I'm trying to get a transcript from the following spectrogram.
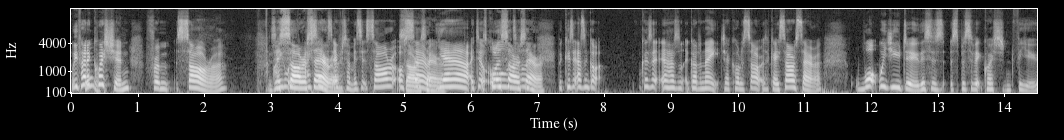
we've had a Oh. question from Sarah Is I this always- Sarah I say this Sarah? every time. Is it Sarah or Sarah Sarah? Sarah. Yeah, I do. Let's all Sarah time. Sarah. because it hasn't got because it hasn't got an H. I call her Sarah. Okay, Sarah Sarah. What would you do? This is a specific question for you.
